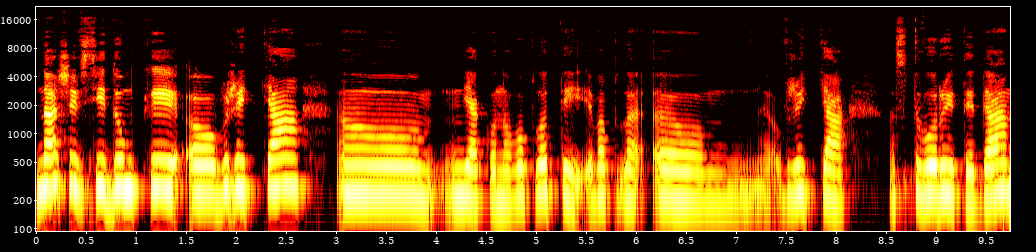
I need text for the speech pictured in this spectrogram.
наші всі думки о, в життя, о, як воно воплоти, вопла, о, в життя створити, да?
